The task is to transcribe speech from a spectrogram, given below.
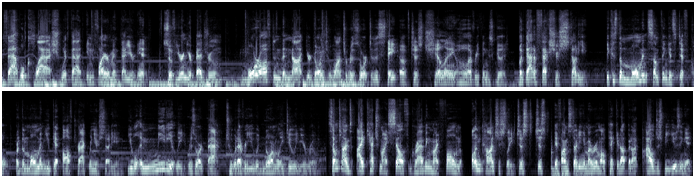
that will clash with that environment that you're in. So if you're in your bedroom, more often than not, you're going to want to resort to the state of just chilling, oh, everything's good. But that affects your studying. Because the moment something gets difficult, or the moment you get off track when you're studying, you will immediately resort back to whatever you would normally do in your room. Sometimes I catch myself grabbing my phone unconsciously. Just, just if I'm studying in my room, I'll pick it up and I, I'll just be using it.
